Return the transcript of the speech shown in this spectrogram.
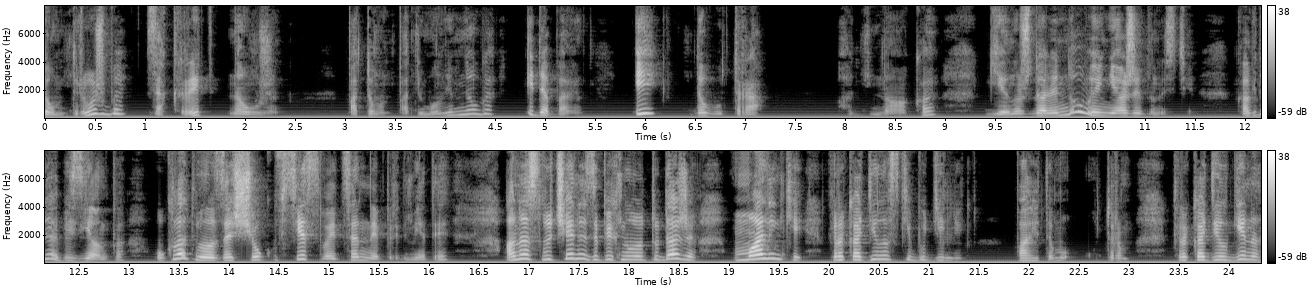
Дом дружбы закрыт на ужин. Потом он подумал немного и добавил и до утра. Однако Гену ждали новые неожиданности. Когда обезьянка укладывала за щеку все свои ценные предметы, она случайно запихнула туда же маленький крокодиловский будильник. Поэтому утром крокодил Гена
